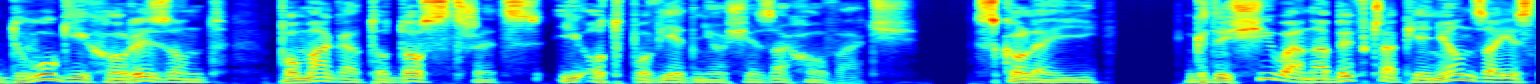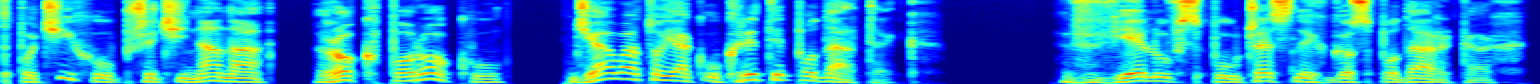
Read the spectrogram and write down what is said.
Długi horyzont pomaga to dostrzec i odpowiednio się zachować. Z kolei, gdy siła nabywcza pieniądza jest po cichu przycinana rok po roku, działa to jak ukryty podatek. W wielu współczesnych gospodarkach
